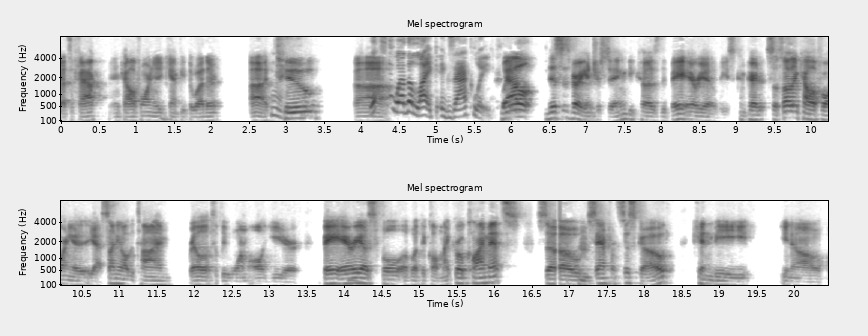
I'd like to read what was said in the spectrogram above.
That's a fact. In California, you can't beat the weather. Uh, hmm. Two, uh, what's the weather like exactly? Well, this is very interesting because the Bay Area, at least compared to so Southern California, yeah, sunny all the time, relatively warm all year. Bay Area is full of what they call microclimates. So hmm. San Francisco can be, you know,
